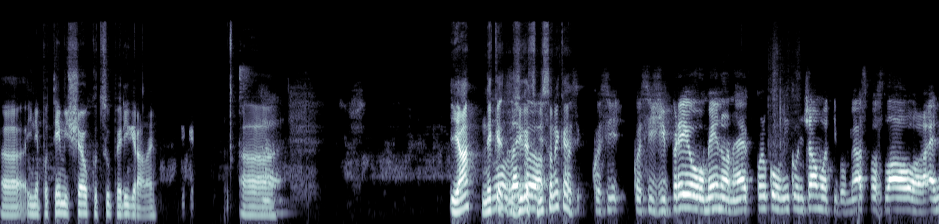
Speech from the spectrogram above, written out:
uh, in je potem izšel kot super igra. Ne. Uh, ja, nekaj, No, zdaj, žiga ko- smisel nekaj? Ko si, ko, si, ko si že prej omenil, ne, koliko mi končamo, ti bom jaz poslal uh, en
